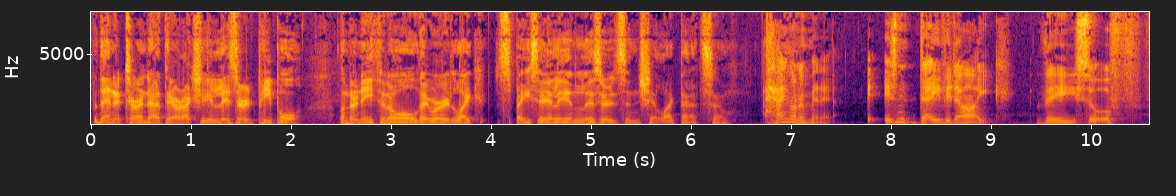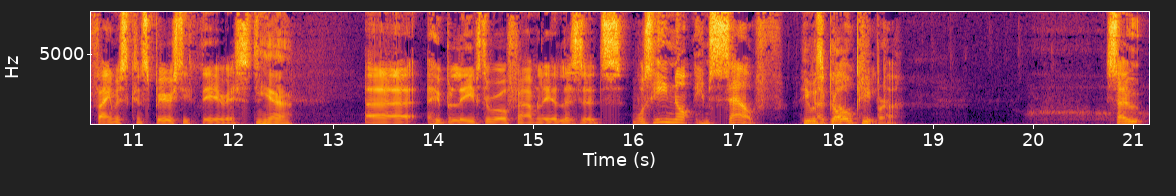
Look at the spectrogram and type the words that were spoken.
But then it turned out they were actually lizard people underneath it all. They were like space alien lizards and shit like that. So, hang on a minute. Isn't David Icke the sort of famous conspiracy theorist yeah. uh, who believes the royal family are lizards? Was he not himself? He was a goalkeeper. goalkeeper. So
